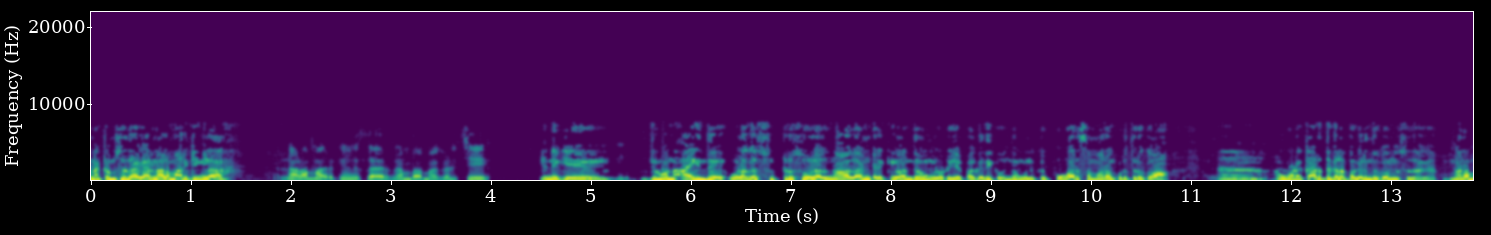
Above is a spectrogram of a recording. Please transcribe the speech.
வணக்கம் சுதாகர் நலமா இருக்கீங்களா? நலமா இருக்குங்க சார் ரொம்ப மகிழ்ச்சி. இன்னைக்கு ஜூன் ஐந்து உலக சுற்றுச்சூழல் நாள் அன்றைக்கு வந்து உங்களுடைய பகுதிக்கு வந்து உங்களுக்கு பூவரச மரம் கொடுத்துருக்கோம். அஹ், உங்களோட கருத்துக்களை பகிர்ந்துக்கோங்க சுதாகர். மரம்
